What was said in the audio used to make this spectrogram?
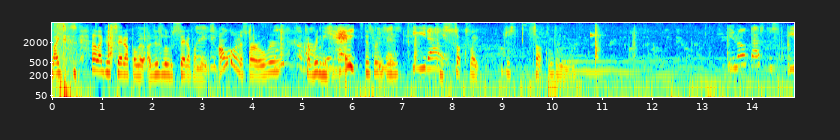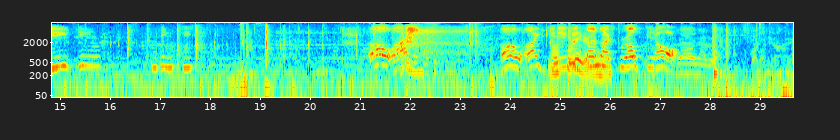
Don't like this. I don't like this setup. A little, uh, this little setup I made. So I'm going to start over. Cause I really hate this person. He sucks. Like, just sucks. I'm deleting him. You know that's the speed thing. Dinky. Oh, I. Oh, I did No, it because. I broke it off.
